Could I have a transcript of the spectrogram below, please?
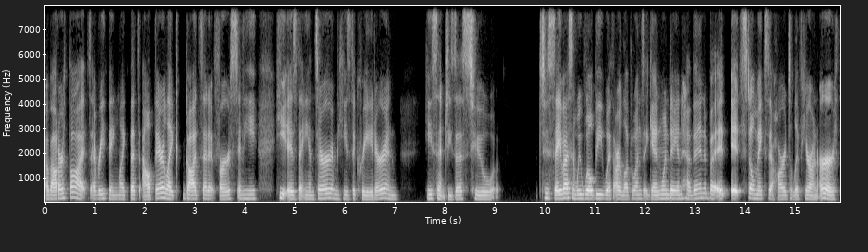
about our thoughts, everything like that's out there, like God said it first and he he is the answer. I mean, he's the creator and he sent Jesus to to save us and we will be with our loved ones again one day in heaven, but it it still makes it hard to live here on earth.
